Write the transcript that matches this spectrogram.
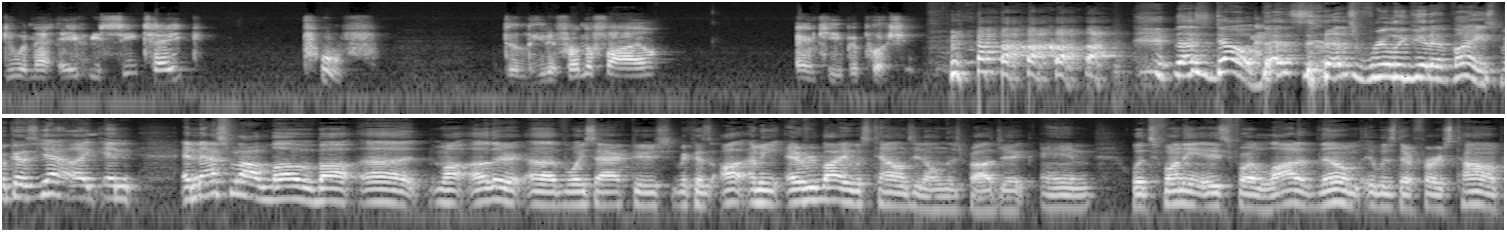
doing that ABC take, poof, delete it from the file and keep it pushing. that's dope. That's that's really good advice because yeah, like and and that's what I love about uh my other uh voice actors because uh, I mean everybody was talented on this project and what's funny is for a lot of them it was their first time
